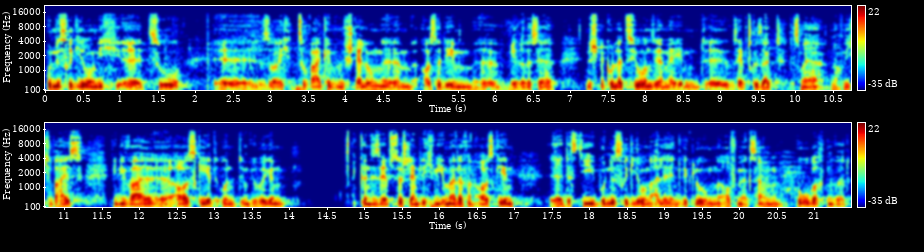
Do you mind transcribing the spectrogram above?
Bundesregierung nicht äh, zu solch zu Wahlkämpfen Stellung. Ähm, außerdem wäre das ja eine Spekulation. Sie haben ja eben äh, selbst gesagt, dass man ja noch nicht weiß, wie die Wahl äh, ausgeht. Und im Übrigen können Sie selbstverständlich wie immer davon ausgehen, äh, dass die Bundesregierung alle Entwicklungen aufmerksam beobachten wird.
